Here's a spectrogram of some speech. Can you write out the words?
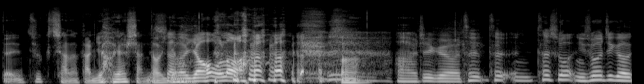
对，就闪到，感觉好像闪到腰。闪到腰了 嗯啊！这个他他嗯，他说你说这个，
